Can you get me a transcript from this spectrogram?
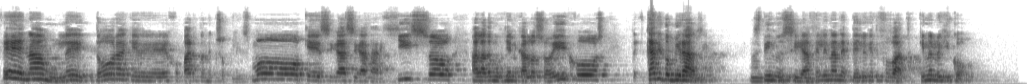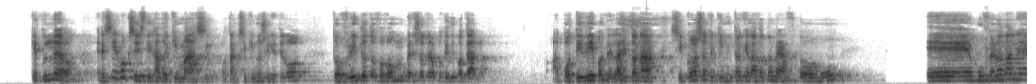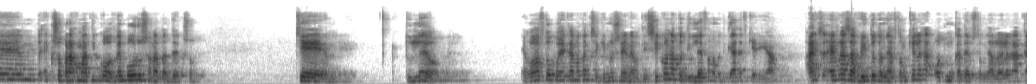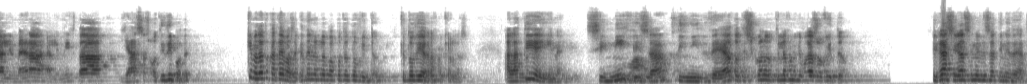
Ε, να μου λέει τώρα και έχω πάρει τον εξοπλισμό και σιγά σιγά θα αρχίσω, αλλά δεν μου βγαίνει καλός ο ήχος. Κάτι τον πειράζει. Στην ουσία θέλει να είναι τέλειο γιατί φοβάται. Και είναι λογικό. Και του λέω, εσύ εγώ ξέρεις τι είχα δοκιμάσει όταν ξεκινούσε, γιατί εγώ το βίντεο το φοβόμουν περισσότερο από οτιδήποτε άλλο. Από οτιδήποτε. Δηλαδή το να σηκώσω το κινητό και να δω τον εαυτό μου, ε, μου φαινόταν εξωπραγματικό. Δεν μπορούσα να τα αντέξω. Και του λέω, εγώ αυτό που έκανα όταν ξεκινούσε είναι ότι σήκωνα το τηλέφωνο με την κάθε ευκαιρία, άρχισα, έβγαζα βίντεο τον εαυτό μου και έλεγα ό,τι μου κατέβει στο μυαλό. Έλεγα καλημέρα, καληνύχτα, γεια σας, οτιδήποτε. Και μετά το κατέβαζα και δεν έβλεπα ποτέ το βίντεο. Και το διάγραφα κιόλας. Αλλά τι έγινε. Συνήθιζα την ιδέα το ότι σηκώνω το τηλέφωνο και βγάζω βίντεο. Σιγά σιγά συνήθιζα την ιδέα.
